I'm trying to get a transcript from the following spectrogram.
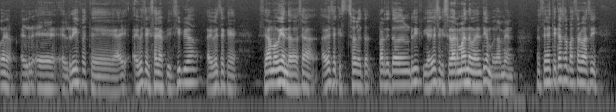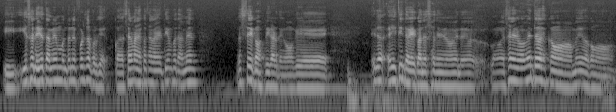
Bueno, el, eh, el riff, este, hay, hay veces que sale al principio, hay veces que se va moviendo, o sea, hay veces que solo parte todo en un riff y hay veces que se va armando con el tiempo también. Entonces en este caso pasó algo así. Y, y eso le dio también un montón de fuerza porque cuando se arman las cosas con el tiempo también no sé cómo explicarte, como que es, lo- es distinto que cuando sale en el momento. Cuando sale en el momento es como medio como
